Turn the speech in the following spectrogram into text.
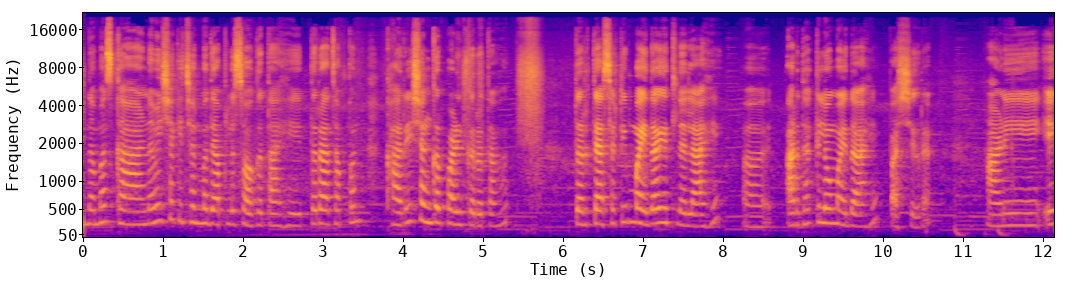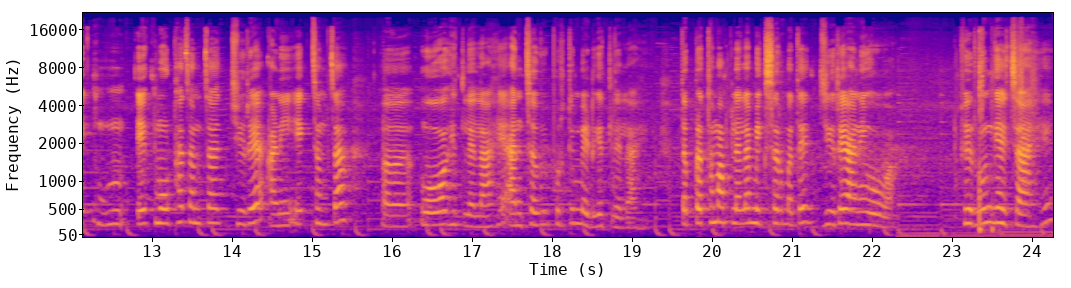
नमस्कार. नवीशा किचनमध्ये आपलं स्वागत आहे. तर आज आपण खारी शंकरपाळी करत आहोत. तर त्यासाठी मैदा घेतलेला आहे. अर्धा किलो मैदा आहे पाचशे ग्रॅम. आणि एक एक मोठा चमचा जिरे आणि एक चमचा ओवा घेतलेला आहे. आणि चवीपुरती मीठ घेतलेलं आहे. तर प्रथम आपल्याला मिक्सरमध्ये जिरे आणि ओवा फिरवून घ्यायचा आहे.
